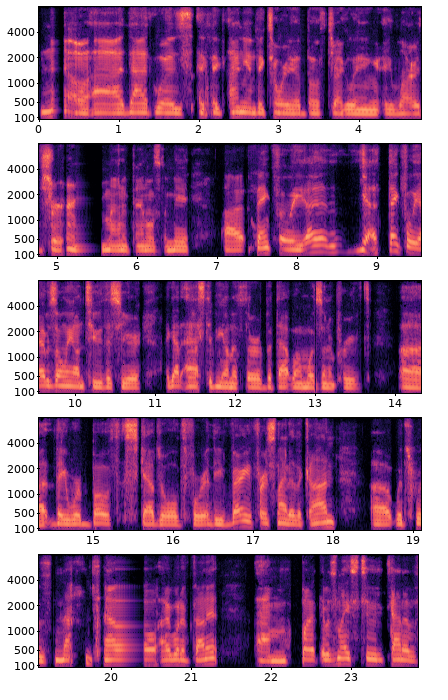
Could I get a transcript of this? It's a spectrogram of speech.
no, uh, that was I think Anya and Victoria both juggling a larger amount of panels than me. Uh, thankfully, uh, yeah, thankfully I was only on two this year. I got asked to be on a third, but that one wasn't approved. Uh, they were both scheduled for the very first night of the con, uh, which was not how I would have done it. Um, but it was nice to kind of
